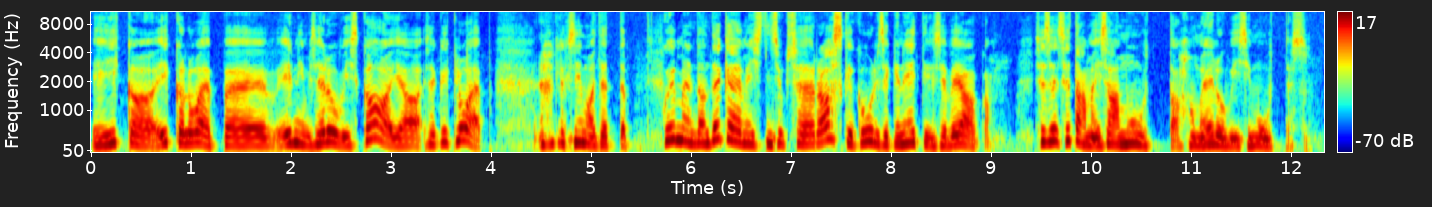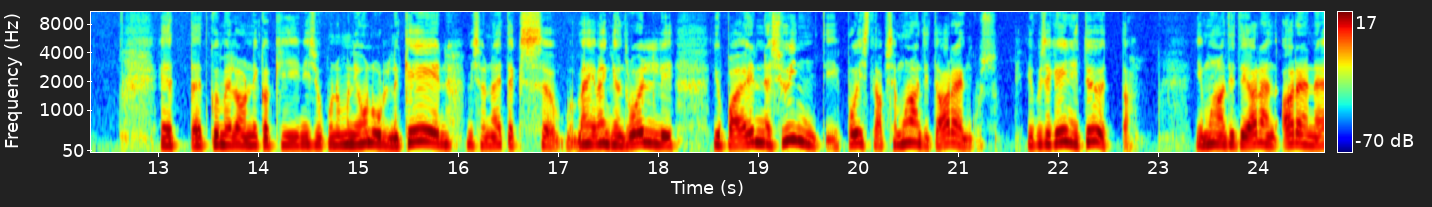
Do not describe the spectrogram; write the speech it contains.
ikka, ikka loeb äh, inimese eluviis ka ja see kõik loeb. ütleks niimoodi, et kui meil on tegemist niisuguse raskekuulise geneetilise veaga, see, see, seda me ei saa muuta oma eluviisi muutes et, et kui meil on ikkagi niisugune mõni oluline geen, mis on näiteks mänginud rolli juba enne sündi poisslapse munandite arengus ja kui see geen ei tööta, ja munadid ei arene, arene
